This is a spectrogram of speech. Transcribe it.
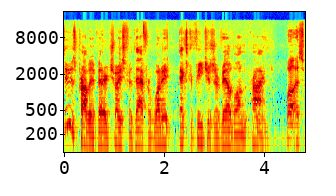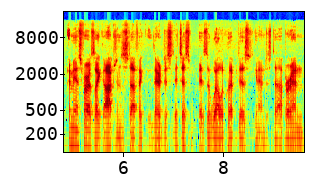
Yeah, Stu's probably a better choice for that. For what extra features are available on the Prime? Well, as, I mean, as far as like options and stuff, like, they're just it's just as well equipped as you know just the upper end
